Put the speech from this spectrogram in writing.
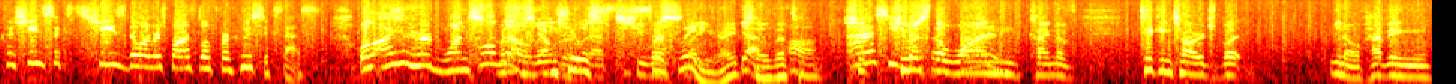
Because she's she's the one responsible for whose success. Well, I had heard once Well, when no, I mean, younger she was that she first was lady, like- right? Yeah. So that's- Oh. She, Ah, she was the so one fun. kind of taking charge, but you know, having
